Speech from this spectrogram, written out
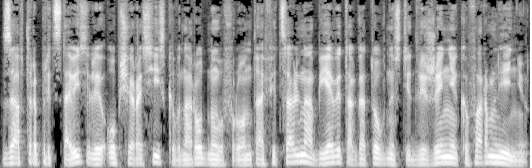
Завтра представители Общероссийского народного фронта официально объявят о готовности движения к оформлению.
